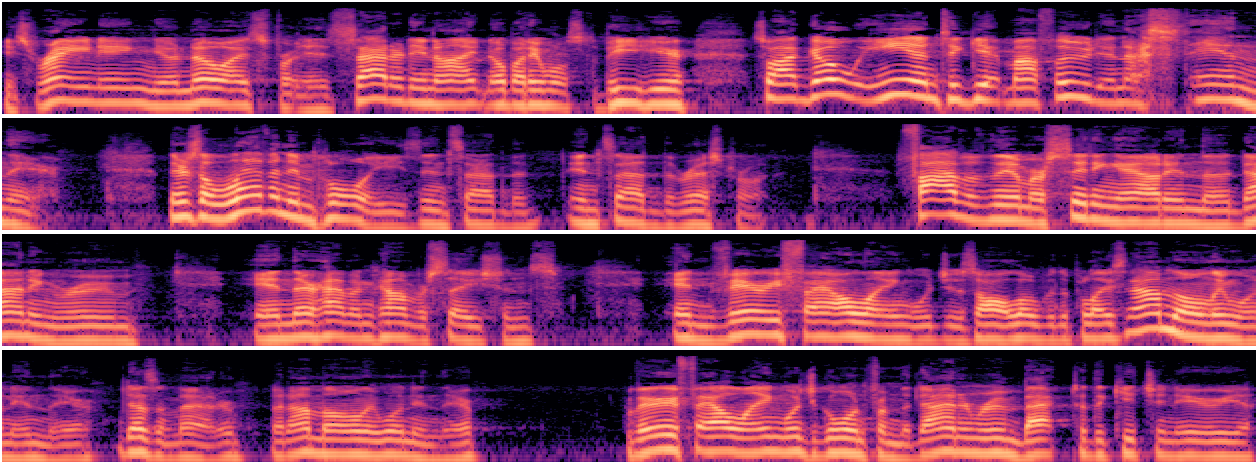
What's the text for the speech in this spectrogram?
It's raining, you know, it's, for, it's Saturday night, nobody wants to be here. So I go in to get my food and I stand there. There's 11 employees inside the, inside the restaurant. five of them are sitting out in the dining room and they're having conversations and very foul languages all over the place. And I'm the only one in there. Doesn't matter, but I'm the only one in there. Very foul language going from the dining room back to the kitchen area.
